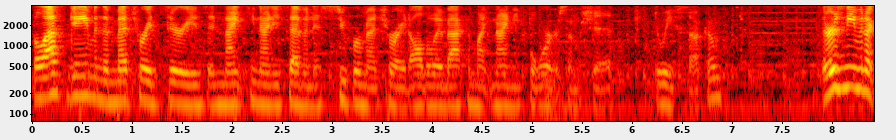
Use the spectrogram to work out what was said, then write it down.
the last game in the Metroid series in 1997 is Super Metroid, all the way back in like 94 or some shit. Do we suck them? There isn't even a,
